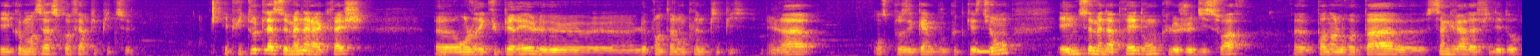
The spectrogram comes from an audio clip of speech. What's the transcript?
Et il commençait à se refaire pipi dessus. Et puis toute la semaine à la crèche, euh, on le récupérait le, le pantalon plein de pipi. Et là, on se posait quand même beaucoup de questions. Et une semaine après, donc le jeudi soir, euh, pendant le repas, 5 verres d'affilée d'eau.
